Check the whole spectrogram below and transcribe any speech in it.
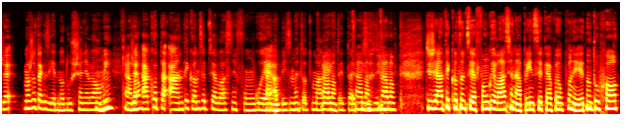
že možno tak zjednodušene veľmi, mm-hmm. že ako tá antikoncepcia vlastne funguje, ano. aby sme to mali ano. v tejto epizóde. Áno, Čiže antikoncepcia funguje vlastne na princípe, ja poviem úplne jednoducho,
